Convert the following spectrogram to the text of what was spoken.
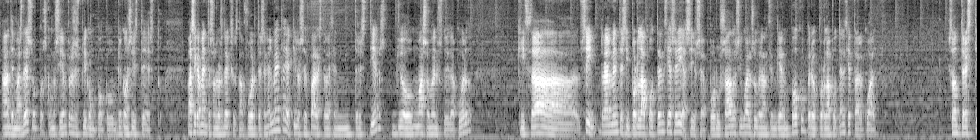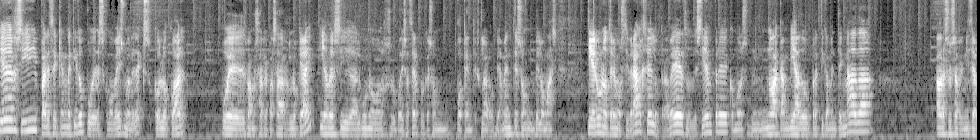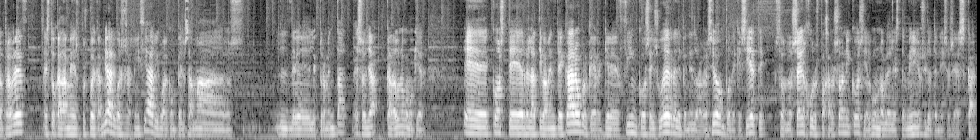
Además de eso, pues como siempre os explico un poco en qué consiste esto. Básicamente son los decks que están fuertes en el meta y aquí los separa esta vez en tres tiers. Yo más o menos estoy de acuerdo. Quizá... Sí, realmente sí. Por la potencia sería sí. O sea, por usados igual sube la gear un poco, pero por la potencia tal cual. Son tres tiers y parece que han metido, pues como veis, nueve decks. Con lo cual pues vamos a repasar lo que hay y a ver si algunos lo podéis hacer porque son potentes, claro, obviamente, son de lo más. Tier 1 tenemos Ciberángel, otra vez, lo de siempre, como no ha cambiado prácticamente en nada. Ahora se usa reiniciar otra vez. Esto cada mes pues puede cambiar, igual se usa reiniciar, igual compensa más de lectura mental. Eso ya, cada uno como quiera. Eh, coste relativamente caro porque requiere 5 o 6 UR dependiendo de la versión, puede que 7. Son los Senju, los pájaros sónicos y algún noble del exterminio si lo tenéis, o sea, es caro.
